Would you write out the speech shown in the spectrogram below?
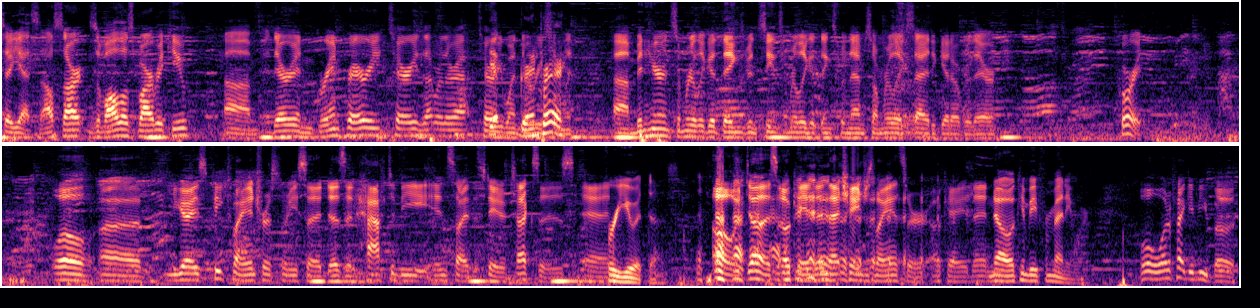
So yes, I'll start Zavala's Barbecue. Um, they're in Grand Prairie. Terry, is that where they're at? Terry Yep, went there Grand Prairie. recently. Um, been hearing some really good things. Been seeing some really good things from them. So I'm really excited to get over there. Corey. Well, uh, you guys piqued my interest when you said, "Does it have to be inside the state of Texas?" And For you, it does. Oh, it does. Okay, then that changes my answer. Okay, then No, it can be from anywhere. Well, what if I give you both?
